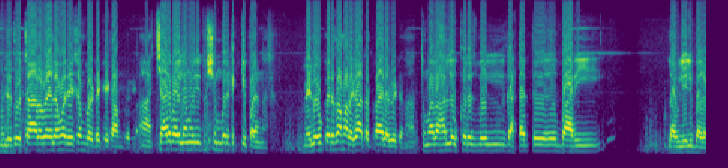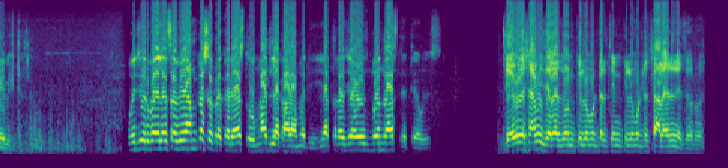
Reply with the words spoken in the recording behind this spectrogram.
म्हणजे तो चार बैलामध्ये शंभर टक्के काम करेल. हा, चार बैलामध्ये तो शंभर टक्के पळणार. मी लवकरच आम्हाला घाटात पाहायला भेटेल. हा, तुम्हाला हा लवकरच बैल घाटात अं, बारी लावलेली बघायला भेटेल. वजीर बैलाचा व्यायाम कशा प्रकारे असतो मधल्या काळामध्ये? यात्रा ज्यावेळेस बंद असते त्यावेळेस? त्यावेळेस आम्ही त्याला दोन किलोमीटर तीन किलोमीटर चालायला नेतो रोज.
